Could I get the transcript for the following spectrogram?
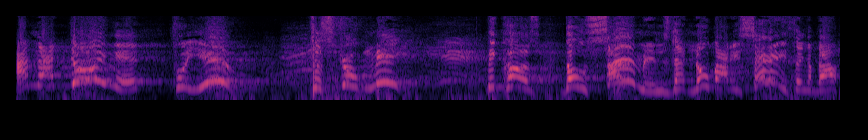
I'm not doing it for you to stroke me. Because those sermons that nobody said anything about,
